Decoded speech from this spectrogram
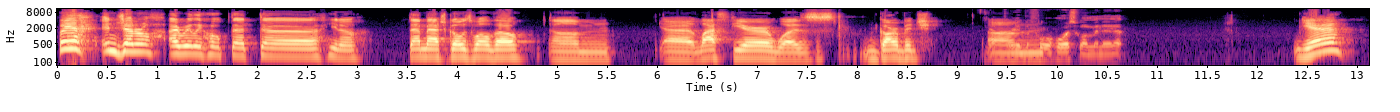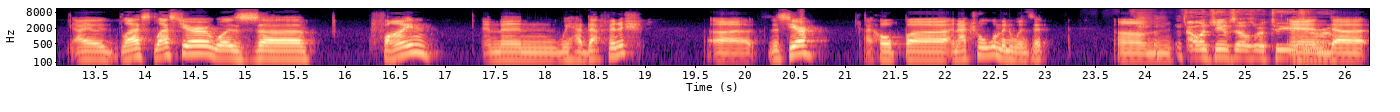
but yeah, in general, I really hope that uh, you know that match goes well. Though um, uh, last year was garbage. Yeah, three the Um, four horsewomen in it. Yeah, I last last year was uh, fine, and then we had that finish. Uh, this year, I hope uh, an actual woman wins it. Um, I want James Ellsworth two years in a and row. uh,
